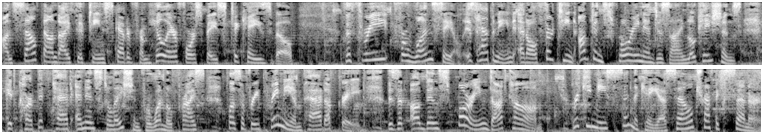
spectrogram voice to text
on southbound I 15 scattered from Hill Air Force Base to Kaysville. The three for one sale is happening at all 13 Ogden's Flooring and Design locations. Get carpet, pad, and installation for one low price, plus a free premium pad upgrade. Visit ogdensflooring.com. Ricky Meese in the KSL Traffic Center.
